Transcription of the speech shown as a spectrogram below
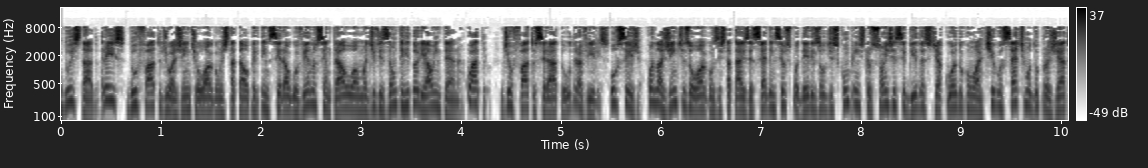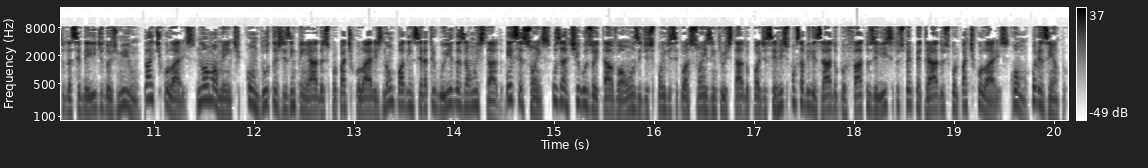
do Estado. 3. Do fato de o agente ou órgão estatal pertencer ao governo central ou a uma divisão territorial interna. 4. De o fato ser ato ultra vires, ou seja, quando agentes ou órgãos estatais excedem seus poderes ou descumprem instruções recebidas de acordo com o artigo 7 do projeto da CDI de 2001. Particulares. Normalmente, condutas desempenhadas por particulares não podem ser atribuídas a um Estado. Exceções. Os artigos 8 a 11 dispõem de situações em que o Estado pode ser responsabilizado por fatos ilícitos perpetrados por particulares, como, por exemplo,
